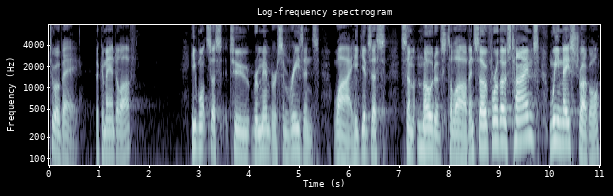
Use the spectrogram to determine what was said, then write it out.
to obey the command to love, he wants us to remember some reasons why. He gives us some motives to love. And so, for those times we may struggle,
